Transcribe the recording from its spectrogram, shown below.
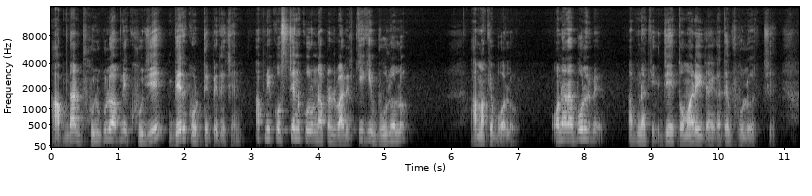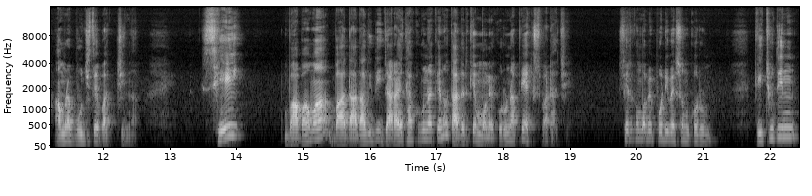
আপনার ভুলগুলো আপনি খুঁজে বের করতে পেরেছেন। আপনি কোশ্চেন করুন আপনার বাড়ির কী কী ভুল হলো? আমাকে বলো। ওনারা বলবে আপনাকে যে তোমার এই জায়গাতে ভুল হচ্ছে। আমরা বুঝতে পারছি না। সেই বাবা মা বা দাদা দিদি যারাই থাকুক না কেন, তাদেরকে মনে করুন আপনি এক্সপার্ট আছে। সেরকমভাবে পরিবেশন করুন। কিছুদিন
